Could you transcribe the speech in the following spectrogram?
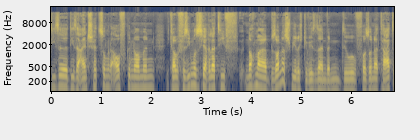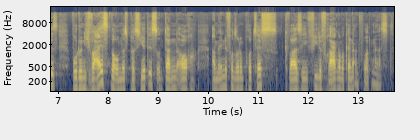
diese, diese Einschätzungen aufgenommen? Ich glaube, für sie muss es ja relativ nochmal besonders schwierig gewesen sein, wenn du vor so einer Tat ist, wo du nicht weißt, warum das passiert ist und dann auch am Ende von so einem Prozess quasi viele Fragen, aber keine Antworten hast.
